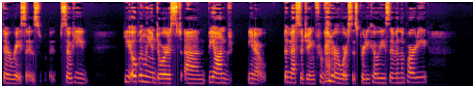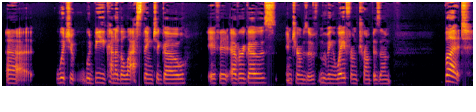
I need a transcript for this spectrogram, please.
their races, so he he openly endorsed um, beyond you know the messaging for better or worse is pretty cohesive in the party, uh, which would be kind of the last thing to go if it ever goes in terms of moving away from Trumpism. But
